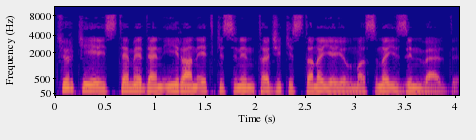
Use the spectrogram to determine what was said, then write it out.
Türkiye istemeden İran etkisinin Tacikistan'a yayılmasına izin verdi.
